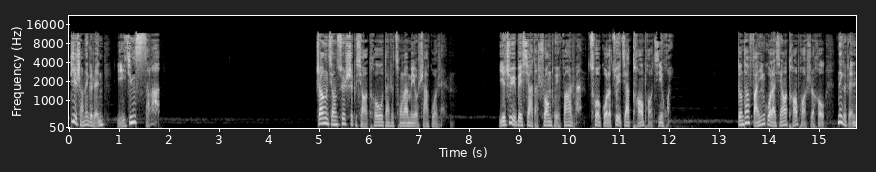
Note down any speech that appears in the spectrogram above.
地上那个人已经死了。张强虽是个小偷，但是从来没有杀过人，以至于被吓得双腿发软，错过了最佳逃跑机会。等他反应过来想要逃跑时候，那个人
